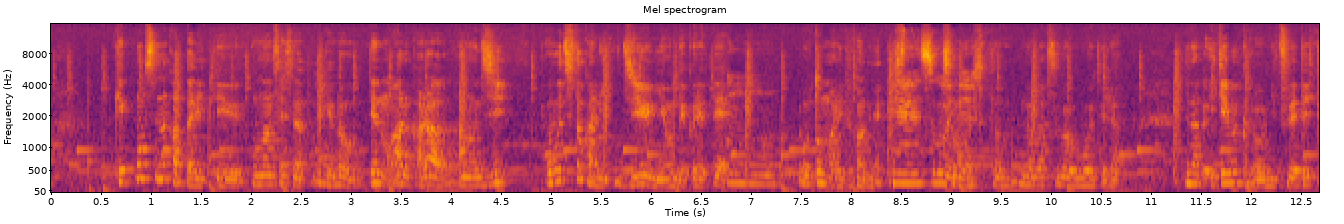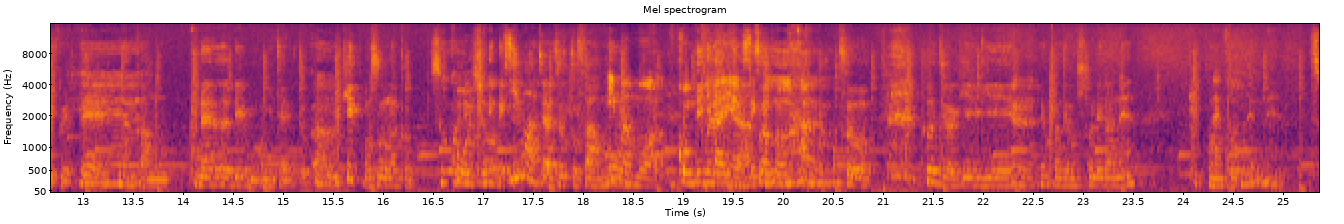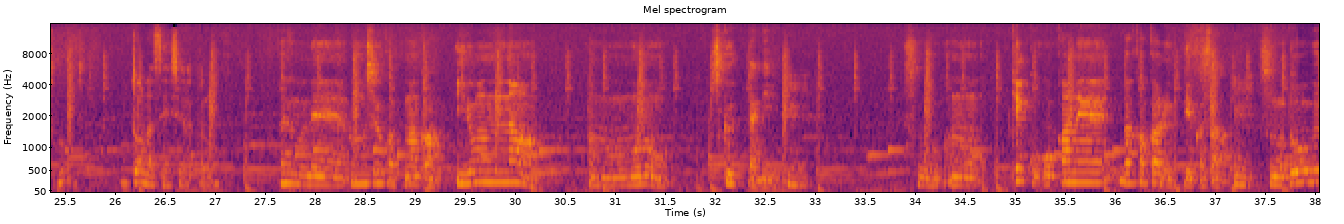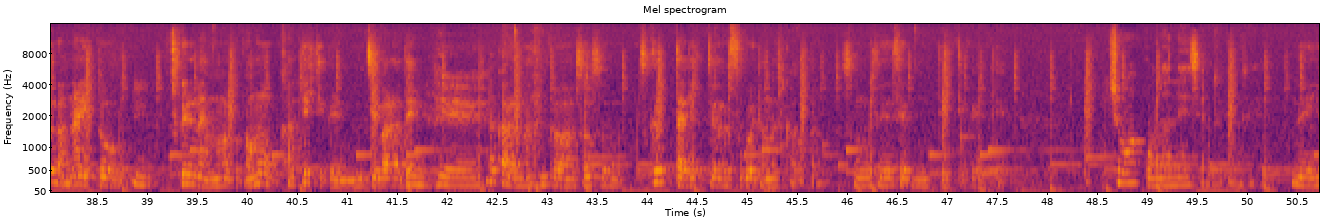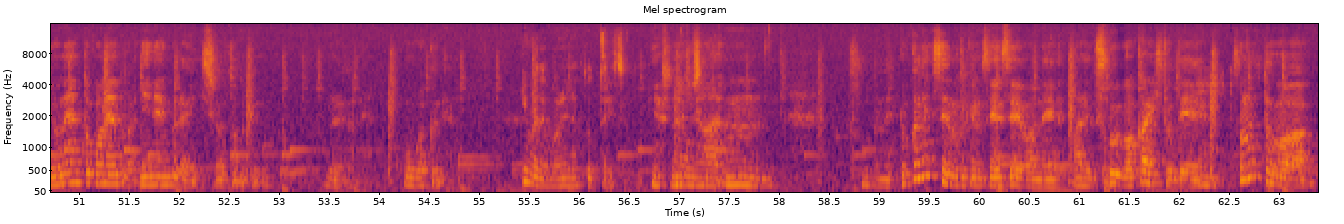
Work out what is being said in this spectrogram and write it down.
結婚してなかったりっていう女の先生だったんだけど、っていうのもあるからあのじお家とかに自由に呼んでくれて、うん。お泊まりとかねすごいね。そうしたのがすごい覚えてる。でなんか池袋に連れてきてくれてなんかあのプラネタリウムを見たりとか、うん。結構そのなんかすごいなんか今じゃちょっとさもう今もうコンプライアンスそう当時はギリギリ、うん。やっぱでもそれがね結構残ってんね。そうどんな先生だったの？でもね面白かった。なんかいろんなあのものを作ったりうん。そうあの結構お金がかかるっていうかさ、うん。その道具がないとうん。作れないものとかも買ってきてくれるの自腹で、へえ。だからなんかそうそう作ったりっていうのがすごい楽しかった。その先生が持ってきてくれて。小学校何年生の時の先生？ね4年と5年とか2年ぐらい一緒だったんだけどぐらいだね。高学年。今でも連絡取ったりするの？いやしないしない。うんそうだね。6年生の時の先生はねあれすごい若い人で、うん。その人は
